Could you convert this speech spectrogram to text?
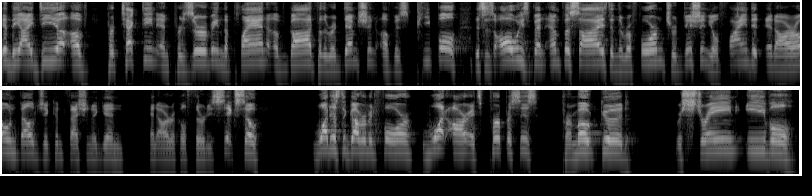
in the idea of protecting and preserving the plan of God for the redemption of his people. This has always been emphasized in the Reformed tradition. You'll find it in our own Belgic confession again in Article 36. So, what is the government for? What are its purposes? Promote good, restrain evil,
